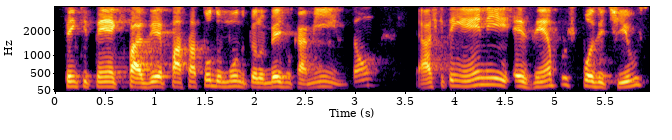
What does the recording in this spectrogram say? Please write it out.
sem que tenha que fazer passar todo mundo pelo mesmo caminho. Então, acho que tem N exemplos positivos.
